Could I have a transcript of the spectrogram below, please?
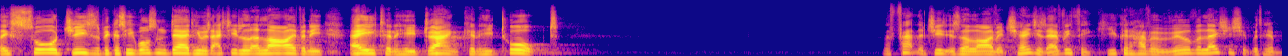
They saw Jesus because he wasn't dead. He was actually alive and he ate and he drank and he talked. The fact that Jesus is alive, it changes everything. You can have a real relationship with him.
